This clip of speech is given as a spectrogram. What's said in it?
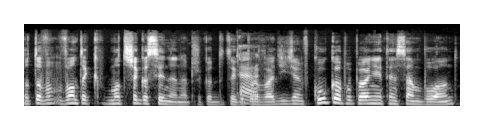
No to wątek młodszego syna na przykład do tego tak. prowadzi, gdzie w kółko popełnia ten sam błąd,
